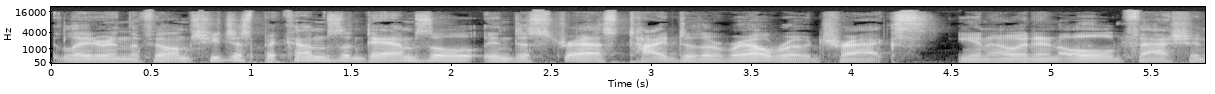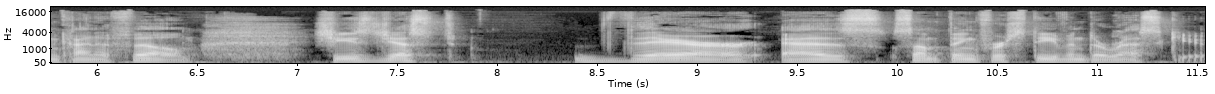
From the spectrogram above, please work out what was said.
later in the film, she just becomes a damsel in distress tied to the railroad tracks, you know, in an old fashioned kind of film. She's just there as something for Steven to rescue.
